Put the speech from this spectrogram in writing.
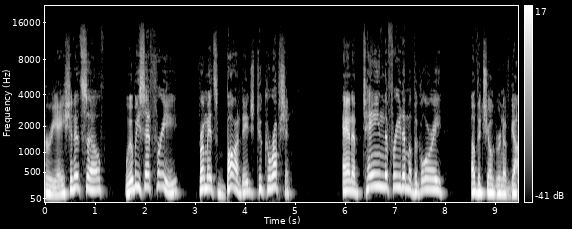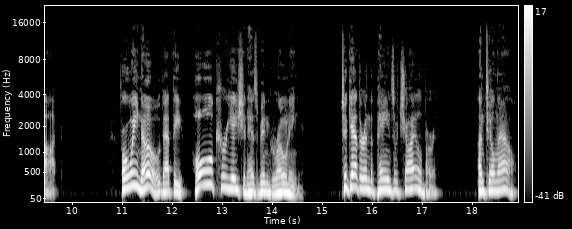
creation itself will be set free from its bondage to corruption and obtain the freedom of the glory of the children of God. For we know that the whole creation has been groaning together in the pains of childbirth until now.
